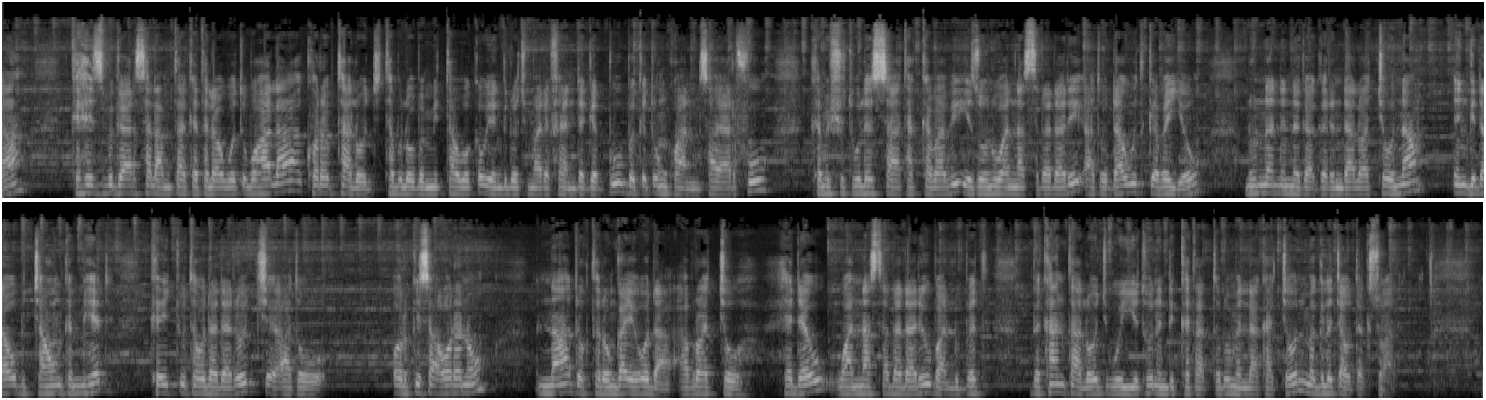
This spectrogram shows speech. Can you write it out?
ከህዝብ ጋር ሰላምታ ከተለዋወጡ በኋላ ኮረፕታሎጅ ተብሎ በሚታወቀው የእንግዶች ማረፊያ እንደገቡ በቅጡ እንኳን ሳያአርፉ ከምሽቱ2 ሰዓት አካባቢ የዞኑ ዋና አስተዳዳሪ አቶ ዳዊት ገበየው ኑና ንነጋገር እንዳሏቸው እና እንግዳው ብቻሁን ከሚሄድ ከእጩ ተወዳዳሪዎች አቶ ኦርኪሳ ኦረኖ እና ዶክተር ኦንጋይ ኦዳ አብሯቸው ሄደው ዋና አስተዳዳሪው ባሉበት በካንታሎጅ ውይይቱን እንዲከታተሉ መላካቸውን መግለጫው ጠቅሷል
